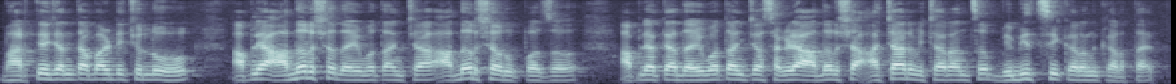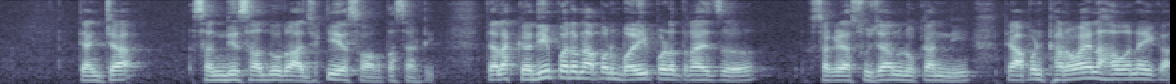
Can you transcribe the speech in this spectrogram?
भारतीय जनता पार्टीचे लोक आपल्या आदर्श दैवतांच्या आदर्श रूपाचं आपल्या त्या दैवतांच्या सगळ्या आदर्श आचार विचारांचं बिभित्सीकरण करतायत त्यांच्या संधीसाधू राजकीय स्वार्थासाठी. त्याला कधीपर्यंत आपण बळी पडत राहायचं सगळ्या सुजान लोकांनी ते आपण ठरवायला हवं नाही का?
